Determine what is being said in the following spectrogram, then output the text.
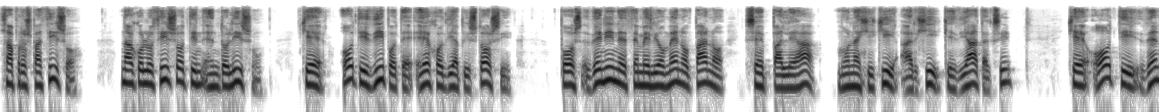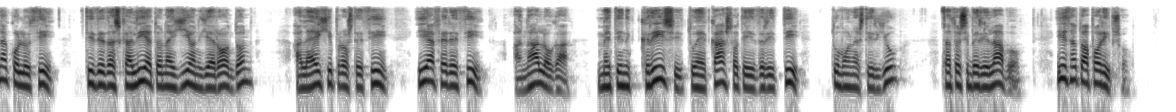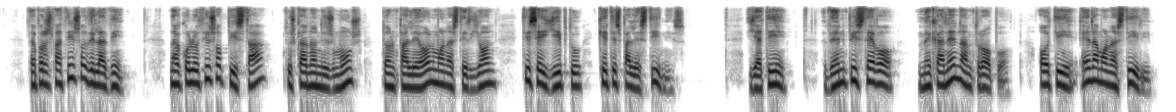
θα προσπαθήσω να ακολουθήσω την εντολή σου και οτιδήποτε έχω διαπιστώσει πως δεν είναι θεμελιωμένο πάνω σε παλαιά μοναχική αρχή και διάταξη και ό,τι δεν ακολουθεί τη διδασκαλία των Αγίων Γερόντων αλλά έχει προσθεθεί ή αφαιρεθεί ανάλογα με την κρίση του εκάστοτε ιδρυτή του μοναστηριού θα το συμπεριλάβω ή θα το απορρίψω. Θα προσπαθήσω δηλαδή να ακολουθήσω πιστά τους κανονισμούς των παλαιών μοναστηριών της Αιγύπτου και της Παλαιστίνης. Γιατί δεν πιστεύω με κανέναν τρόπο ότι ένα μοναστήρι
